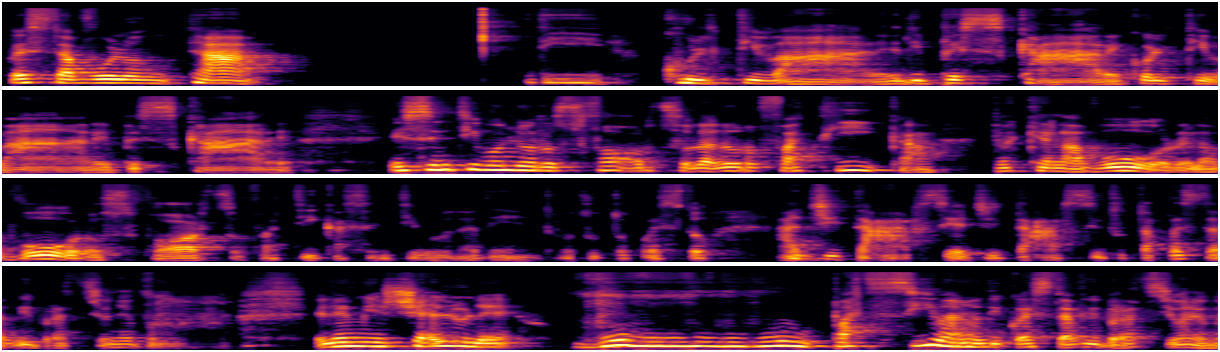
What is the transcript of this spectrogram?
questa volontà di coltivare, di pescare, coltivare, pescare e sentivo il loro sforzo, la loro fatica, perché lavoro, lavoro, sforzo, fatica, sentivo da dentro tutto questo agitarsi, agitarsi, tutta questa vibrazione e le mie cellule impazzivano di questa vibrazione,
